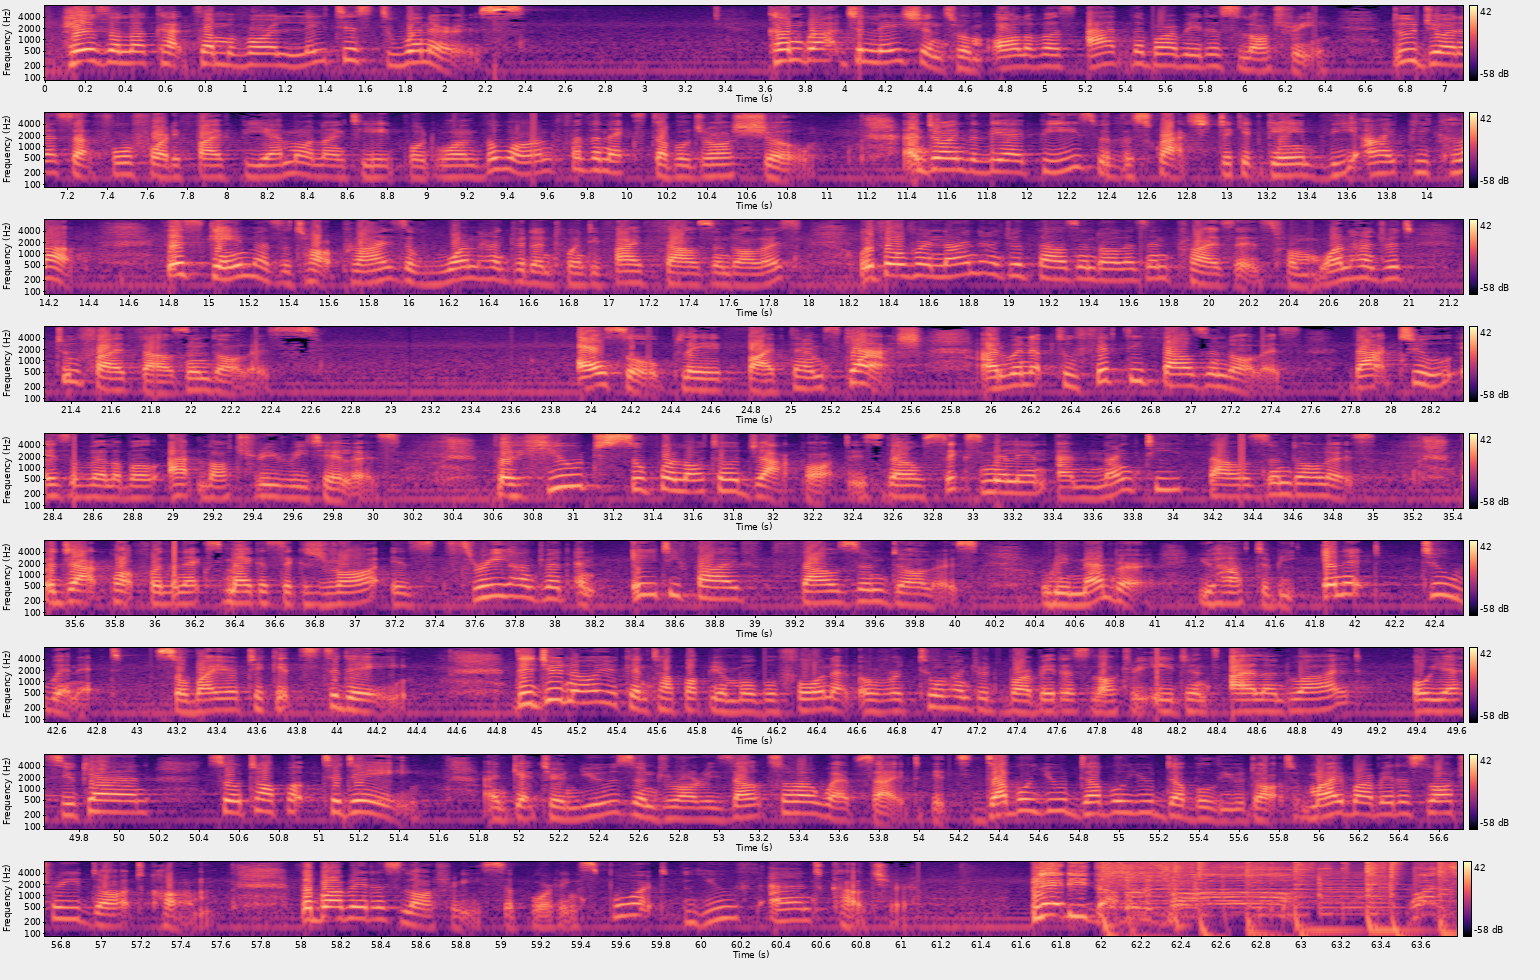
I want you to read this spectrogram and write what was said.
Here's a look at some of our latest winners. Congratulations from all of us at the Barbados Lottery. Do join us at 4.45 p.m. on 98.1 The One for the next Double Draw show. And join the VIPs with the Scratch Ticket Game VIP Club. This game has a top prize of $125,000 with over $900,000 in prizes from 100 to $5,000. Also, play five times cash and win up to $50,000. That too is available at lottery retailers. The huge Super Lotto jackpot is now $6,090,000. The jackpot for the next Mega 6 draw is $385,000. Remember, you have to be in it to win it. So buy your tickets today. Did you know you can top up your mobile phone at over 200 Barbados lottery agents island-wide? Oh, yes, you can. So top up today and get your news and draw results on our website. It's www.mybarbadoslottery.com. The Barbados Lottery, supporting sport, youth, and culture. Play the double draw. Watch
